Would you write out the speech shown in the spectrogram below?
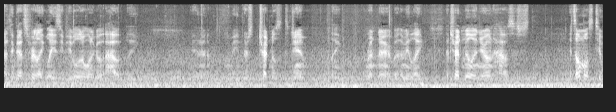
I think that's for like lazy people who don't want to go out like you know. I mean there's treadmills at the gym like run there but I mean like a treadmill in your own house is just it's almost too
